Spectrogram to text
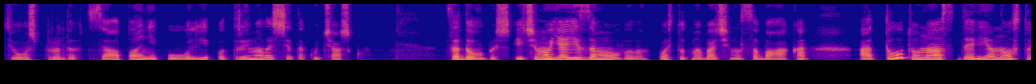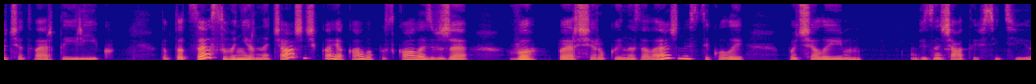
цього ж продавця пані Олі отримала ще таку чашку. Це довбиш. І чому я її замовила? Ось тут ми бачимо собака, а тут у нас 94-й рік. Тобто це сувенірна чашечка, яка випускалась вже в перші роки незалежності, коли почали відзначати всі ці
